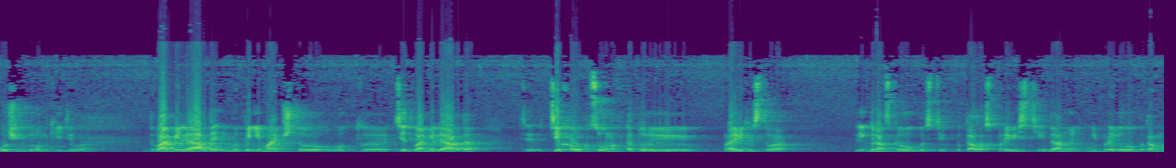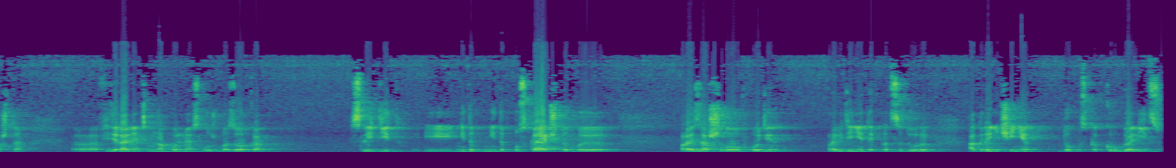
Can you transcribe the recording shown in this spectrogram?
Очень громкие дела. 2 миллиарда, и мы понимаем, что вот те 2 миллиарда, тех аукционов, которые правительство Ленинградской области пыталось провести, да, но не провело, потому что э, Федеральная антимонопольная служба зорко следит и не, допускает, чтобы произошло в ходе проведения этой процедуры ограничение допуска круга лиц,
